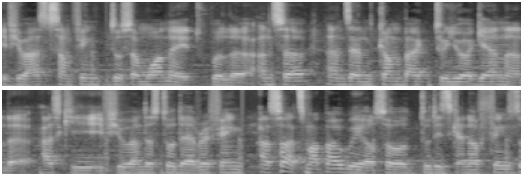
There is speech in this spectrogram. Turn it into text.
If you ask something to someone, it will uh, answer and then come back to you again and uh, ask if you understood everything. Also at SmartPy, we also do these kind of things.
